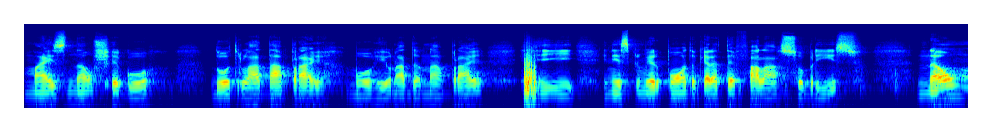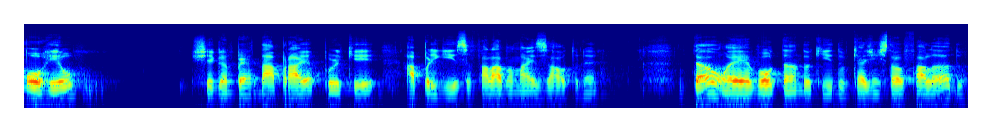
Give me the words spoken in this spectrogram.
mas não chegou do outro lado da praia. Morreu nadando na praia. E, e nesse primeiro ponto eu quero até falar sobre isso. Não morreu chegando perto da praia porque a preguiça falava mais alto, né? Então, é, voltando aqui do que a gente estava falando,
